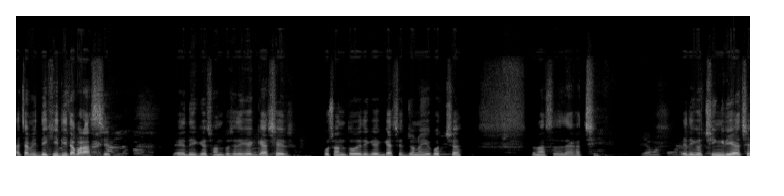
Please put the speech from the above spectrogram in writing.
আচ্ছা আমি দেখিয়ে দিই তারপর আসছে। এদিকে সন্তোষ এদিকে গ্যাসের প্রশান্ত এদিকে গ্যাসের জন্য ইয়ে করছে। তো আস্তে আস্তে দেখাচ্ছি। এদিকে চিংড়ি আছে,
